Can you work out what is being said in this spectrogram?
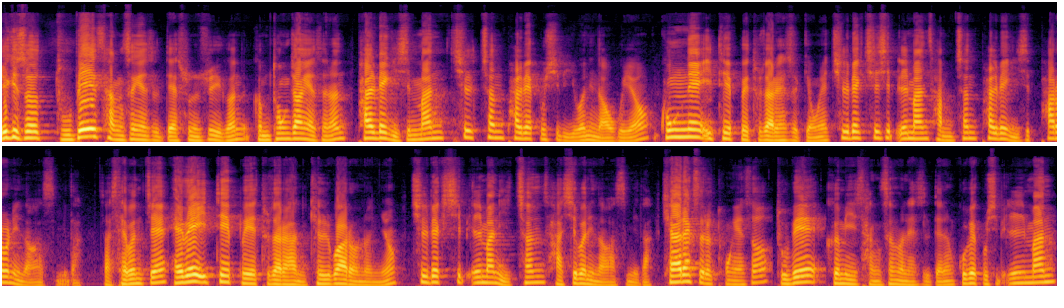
여기서 두 배 상승했을 때 순수익은 금통장에서는 820만 7,892원이 나오고요. 국내 ETF에 투자를 했을 경우에 771만 3,828원이 나왔습니다. 자, 세 번째, 해외 ETF에 투자를 한 결과로는요, 711만 2,040원이 나왔습니다. KRX를 통해서 두 배 금이 상승을 했을 때는 991만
